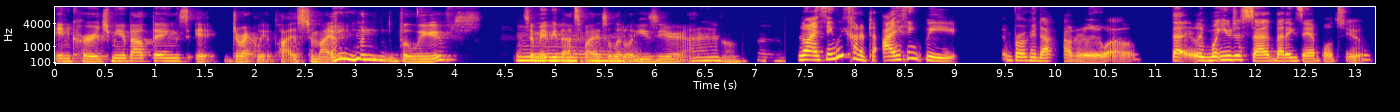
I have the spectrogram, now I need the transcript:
encourage me about things, it directly applies to my own beliefs. So maybe that's why it's a little Mm. easier. I don't know. No, I think we kind of. T- I think we broke it down really well. That like what you just said, that example too,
